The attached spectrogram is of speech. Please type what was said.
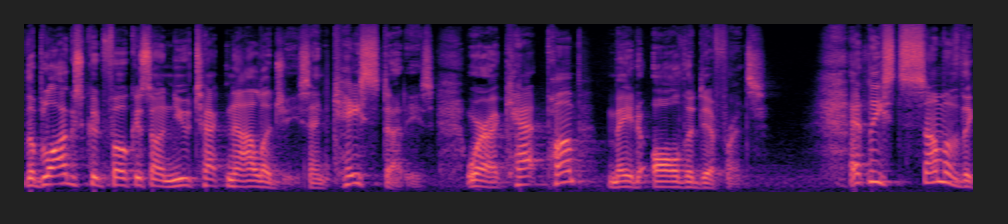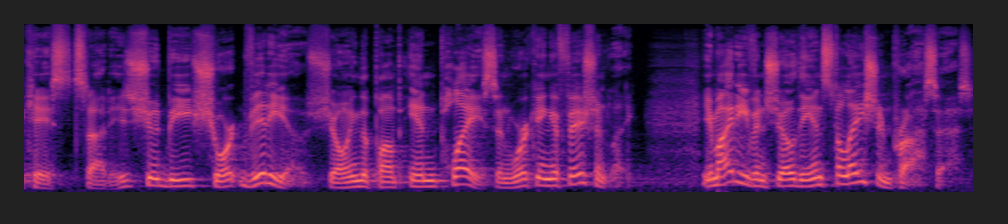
The blogs could focus on new technologies and case studies where a cat pump made all the difference. At least some of the case studies should be short videos showing the pump in place and working efficiently. You might even show the installation process.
